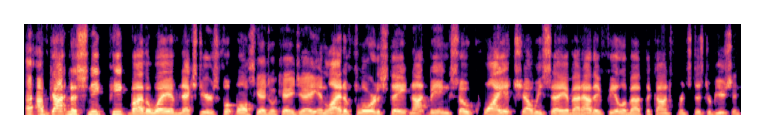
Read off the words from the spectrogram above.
I've gotten a sneak peek, by the way, of next year's football schedule, KJ, in light of Florida State not being so quiet, shall we say, about how they feel about the conference distribution.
